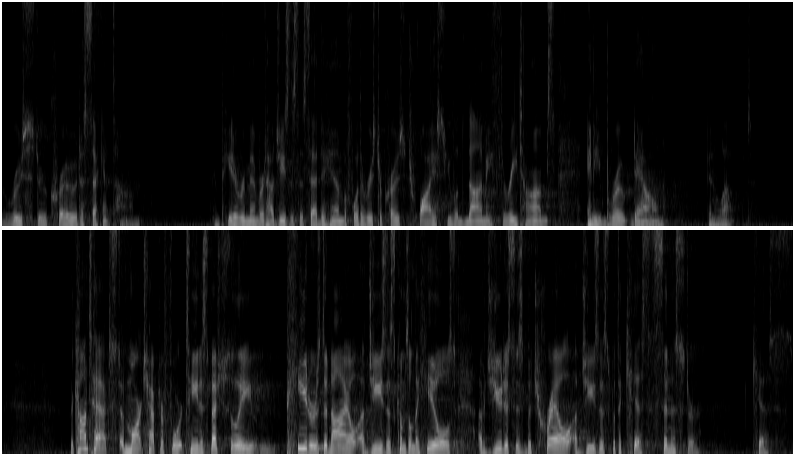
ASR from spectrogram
the rooster crowed a second time. And Peter remembered how Jesus had said to him, Before the rooster crows twice, you will deny me three times. And he broke down and wept. The context of Mark chapter 14, especially Peter's denial of Jesus, comes on the heels of Judas's betrayal of Jesus with a kiss, sinister kiss.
